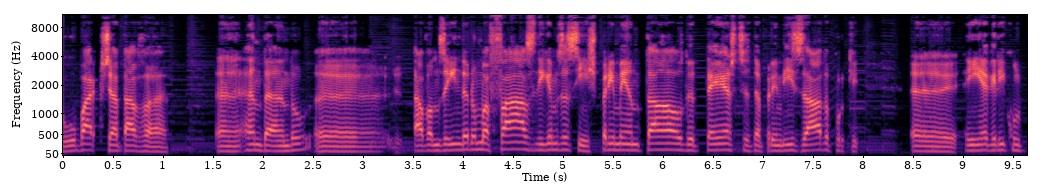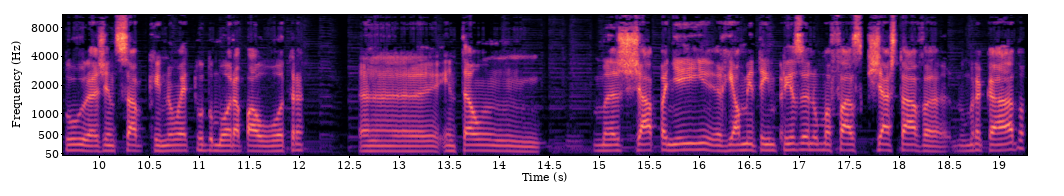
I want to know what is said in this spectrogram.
o barco já estava andando. estávamos ainda numa fase, digamos assim, experimental de testes, de aprendizado, porque Uh, em agricultura a gente sabe que não é tudo uma hora para a outra, uh, então, mas já apanhei realmente a empresa numa fase que já estava no mercado,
